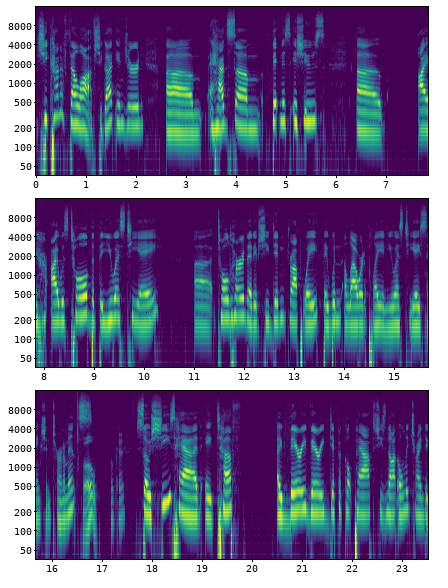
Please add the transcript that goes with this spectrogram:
she kind of fell off. She got injured, um, had some fitness issues. Uh, I I was told that the USTA uh, told her that if she didn't drop weight, they wouldn't allow her to play in USTA sanctioned tournaments. Oh, okay. So she's had a tough, a very, very difficult path. She's not only trying to,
